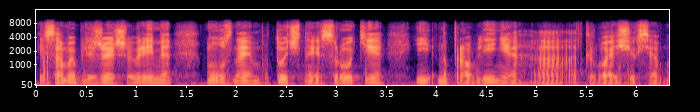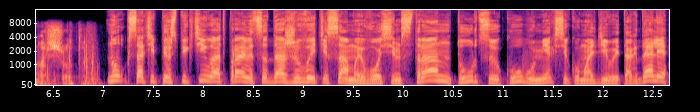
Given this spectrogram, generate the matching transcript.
и в самое ближайшее время мы узнаем точные сроки и направления а, открывающихся маршрутов. Ну, кстати, перспективы отправиться даже в эти самые восемь стран, Турцию, Кубу, Мексику, Мальдивы и так далее,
